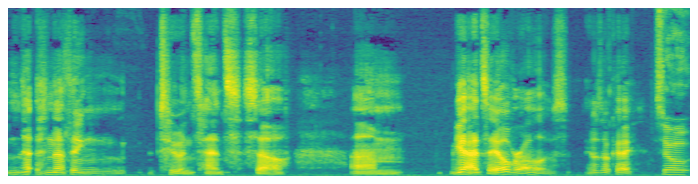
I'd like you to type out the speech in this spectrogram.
n- nothing too intense. So, um, yeah, I'd say overall it was it was okay. So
